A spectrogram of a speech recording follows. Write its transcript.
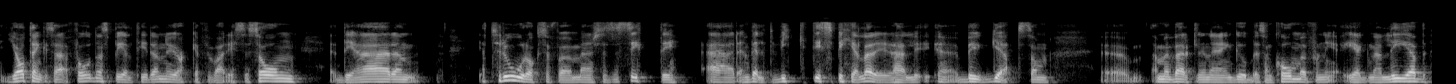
jag tänker så här, Fodens speltid den ökar för varje säsong. Det är en jag tror också för Manchester City är en väldigt viktig spelare i det här eh, bygget som eh, ja, men verkligen är en gubbe som kommer från e-, egna led.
